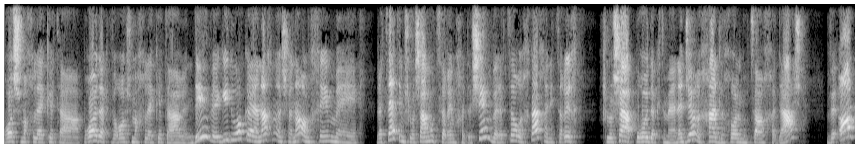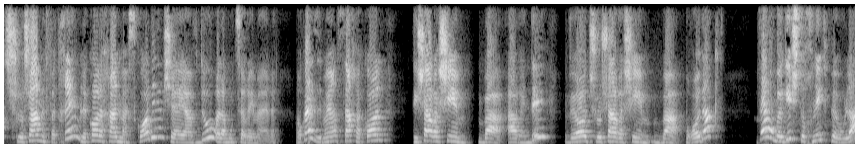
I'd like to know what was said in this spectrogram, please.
ראש מחלקת ה product וראש מחלקת ה-R&D ויגידו אוקיי אנחנו השנה הולכים לצאת עם שלושה מוצרים חדשים ולצורך כך אני צריך שלושה product manager, אחד לכל מוצר חדש ועוד שלושה מפתחים לכל אחד מהסקודים שיעבדו על המוצרים האלה. אוקיי? זה אומר סך הכל תשעה ראשים ב-R&D ועוד שלושה ראשים ב product, והוא מגיש תוכנית פעולה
